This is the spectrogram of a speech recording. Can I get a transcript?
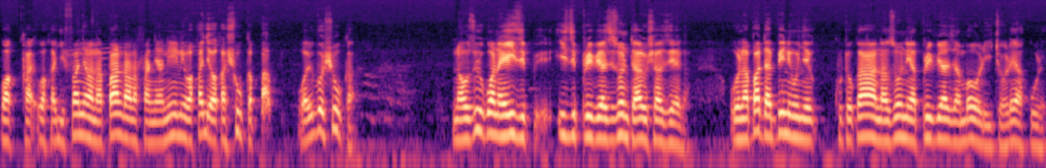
waka, wakajifanya wanapanda wanafanya nini wakaja wakashuka pap walivyoshuka. Na uzuri kuwa na hizi hizi previous zone tayari ushaziweka unapata pini kwenye kutokana na zone ya previous ambayo uliicholea kule.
